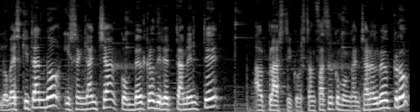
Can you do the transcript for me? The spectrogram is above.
Lo vais quitando y se engancha con velcro directamente al plástico. Es tan fácil como enganchar el velcro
